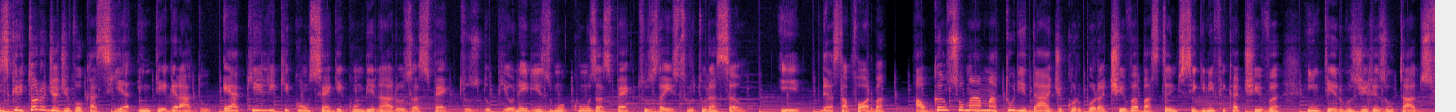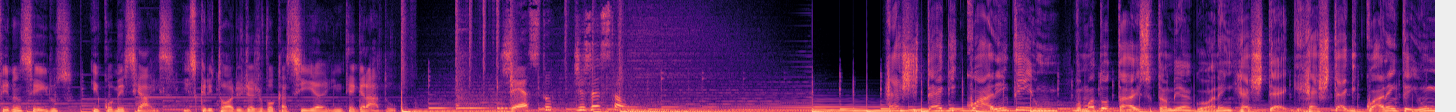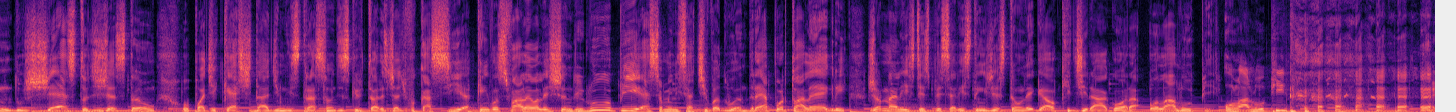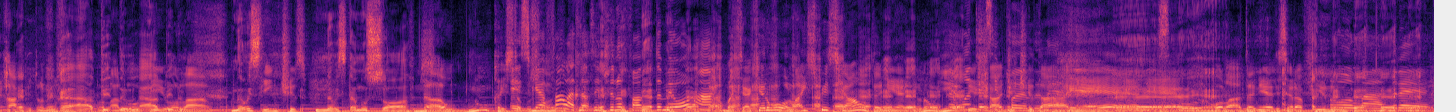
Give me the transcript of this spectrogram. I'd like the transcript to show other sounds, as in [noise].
Escritório de advocacia integrado é aquele que consegue combinar os aspectos do pioneirismo com os aspectos da estruturação e, desta forma, alcança uma maturidade corporativa bastante significativa em termos de resultados financeiros e comerciais. Escritório de advocacia integrado. Gesto de gestão. Hashtag 41. Vamos adotar isso também agora, hein? Hashtag. Hashtag 41 do Gesto de Gestão, o podcast da administração de escritórios de advocacia. Quem vos fala é o Alexandre Lupe. Essa é uma iniciativa do André Porto Alegre, jornalista especialista em gestão legal, que dirá agora Olá, Lupe. Olá, Lupe. [laughs] é rápido, né? Rápido, olá, Lupe. rápido. Olá, não, ouvintes. Não estamos só. Não, nunca estamos Esse que eu ia falar, tá sentindo falta do meu olá. Não, mas é que era um olá especial, Daniela. Eu não ia Tô deixar de te antecipando, dar. né? É, é. Olá, Daniele Serafino. Olá, André.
